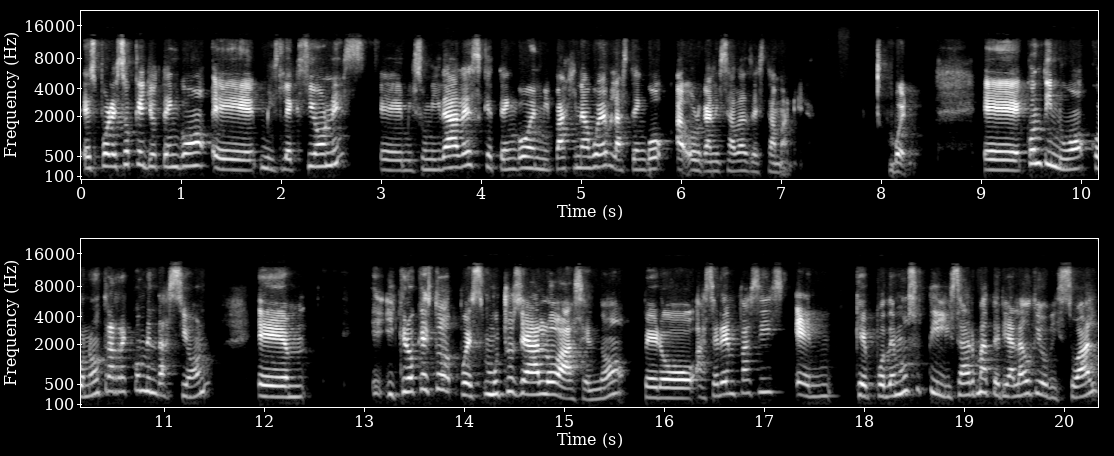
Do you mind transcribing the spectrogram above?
Es por eso que yo tengo eh, mis lecciones, eh, mis unidades que tengo en mi página web, las tengo organizadas de esta manera. Bueno, eh, continúo con otra recomendación. Em, y, y creo que esto, pues muchos ya lo hacen, ¿no? Pero hacer énfasis en que podemos utilizar material audiovisual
